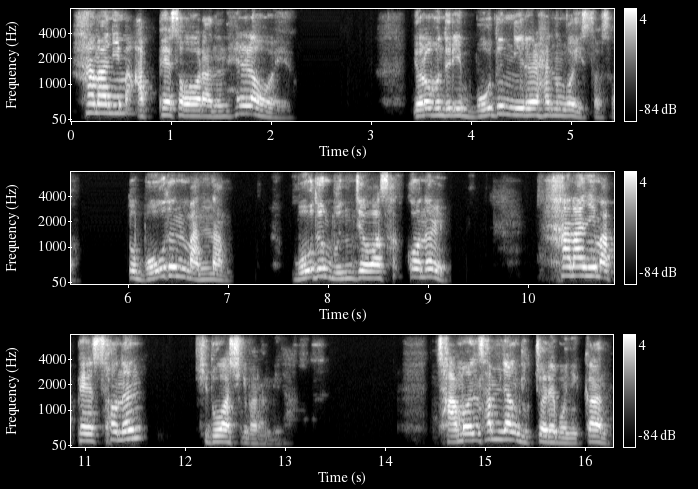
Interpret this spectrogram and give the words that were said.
하나님 앞에서라는 헬라어예요. 여러분들이 모든 일을 하는 거에 있어서 또 모든 만남, 모든 문제와 사건을 하나님 앞에 서는 기도하시기 바랍니다. 잠언 3장 6절에 보니까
